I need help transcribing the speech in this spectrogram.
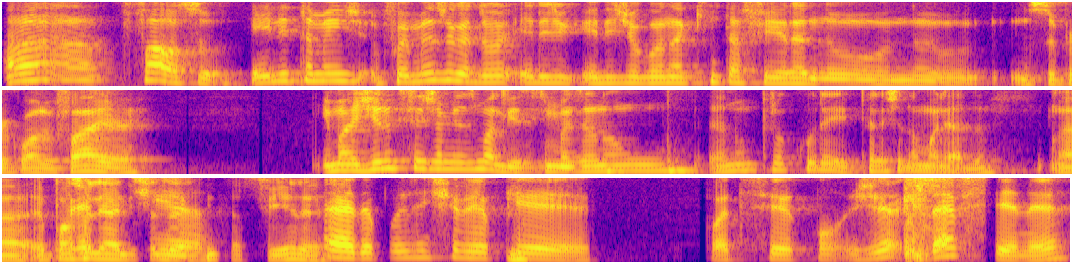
Ah, falso. Ele também foi o mesmo jogador. Ele, ele jogou na quinta-feira no, no, no Super Qualifier. Imagino que seja a mesma lista, mas eu não, eu não procurei. Peraí, deixa eu dar uma olhada. Uh, eu posso olhar a lista da quinta-feira. É, depois a gente vê, porque pode ser. Com, deve ser, né?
